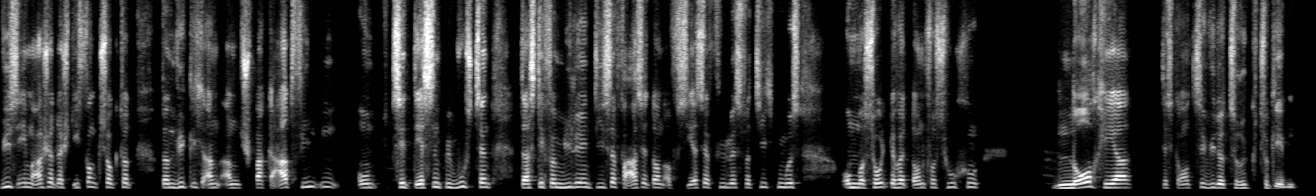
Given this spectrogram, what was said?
wie es eben auch schon der Stefan gesagt hat, dann wirklich einen, einen Spagat finden und sich dessen bewusst sein, dass die Familie in dieser Phase dann auf sehr, sehr vieles verzichten muss. Und man sollte halt dann versuchen, nachher das Ganze wieder zurückzugeben.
